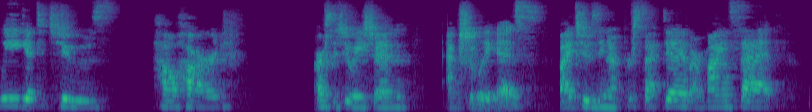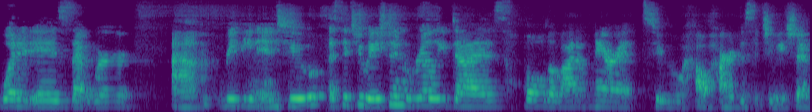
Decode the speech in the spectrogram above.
we get to choose how hard our situation actually is by choosing our perspective, our mindset, what it is that we're um, reaping into a situation really does hold a lot of merit to how hard the situation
